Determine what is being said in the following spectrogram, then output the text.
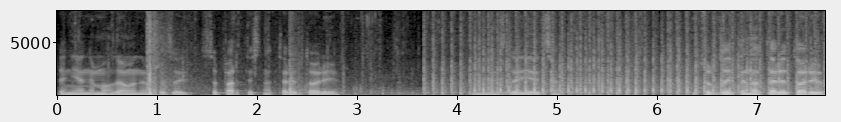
Та ні, не могли вони вже запертись на територію. Мені здається. Щоб зайти на територію.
